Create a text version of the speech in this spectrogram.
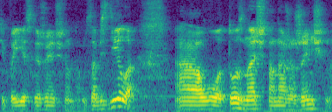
типа, если женщина там забздела, вот, то значит она же женщина,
